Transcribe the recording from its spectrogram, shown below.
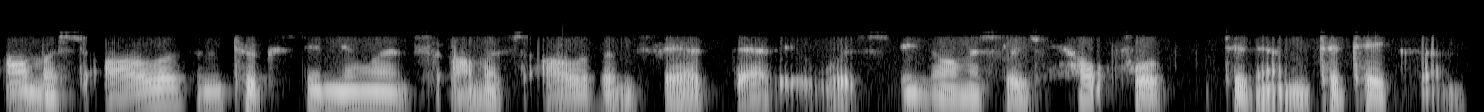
almost all of them took stimulants. Almost all of them said that it was enormously helpful to them to take them.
